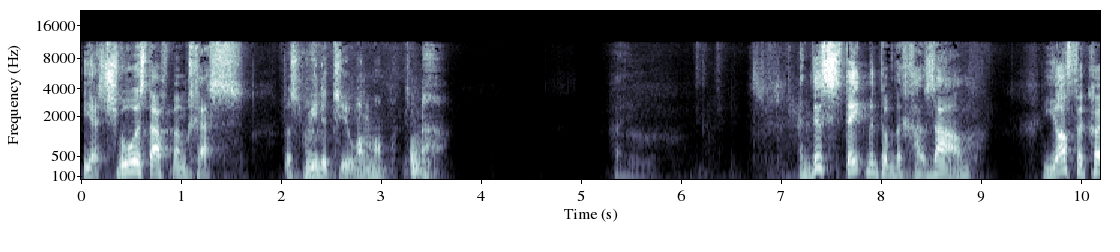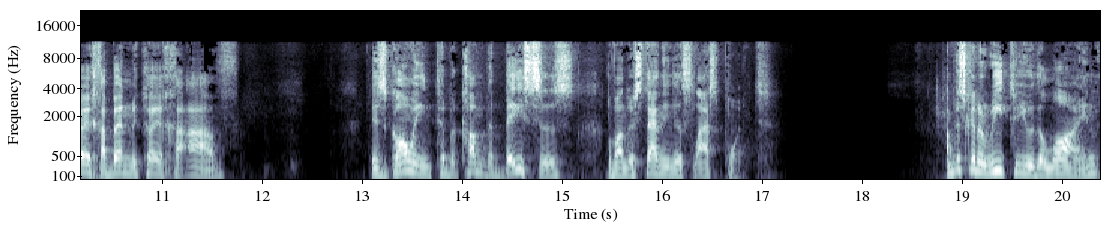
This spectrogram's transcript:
Yes, Shavuos daf memches. Just read it to you one moment. And this statement of the Chazal, Yofe koyech haben mikoyechav, is going to become the basis of understanding this last point. I'm just going to read to you the line,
